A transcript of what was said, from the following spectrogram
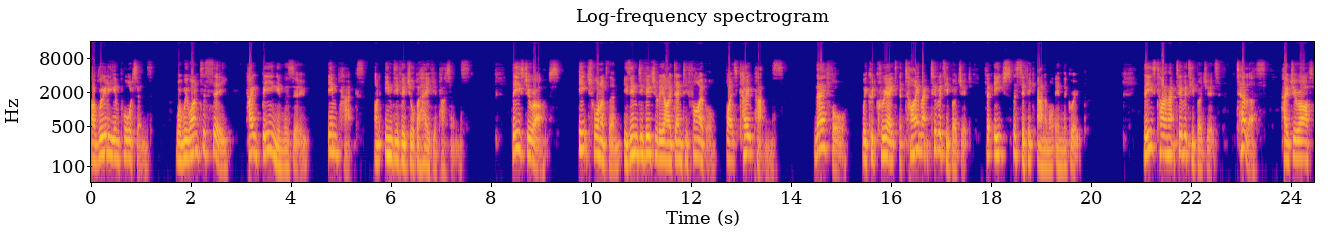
are really important when we want to see how being in the zoo impacts on individual behaviour patterns. These giraffes, each one of them is individually identifiable by its coat patterns. Therefore, we could create a time activity budget for each specific animal in the group. These time activity budgets tell us how giraffes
